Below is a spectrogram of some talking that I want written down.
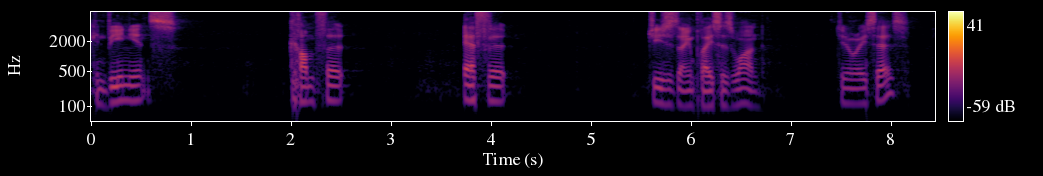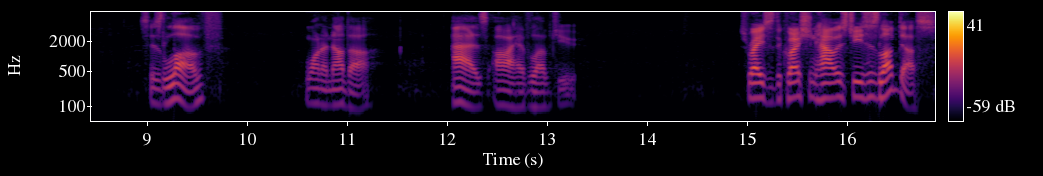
Convenience, comfort, effort. Jesus only places one. Do you know what he says? Says, Love one another as I have loved you. This raises the question how has Jesus loved us?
